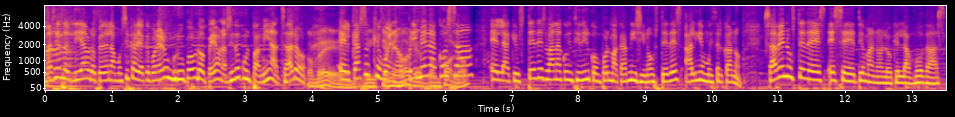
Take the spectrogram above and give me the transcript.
Además, siendo el Día Europeo de la Música, había que poner un grupo europeo. No ha sido culpa mía, Charo. Hombre, El caso es que, bueno, que primera Paul, cosa en la que ustedes van a coincidir con Paul McCartney, si no ustedes, alguien muy cercano. ¿Saben ustedes ese tío Manolo que en las bodas,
